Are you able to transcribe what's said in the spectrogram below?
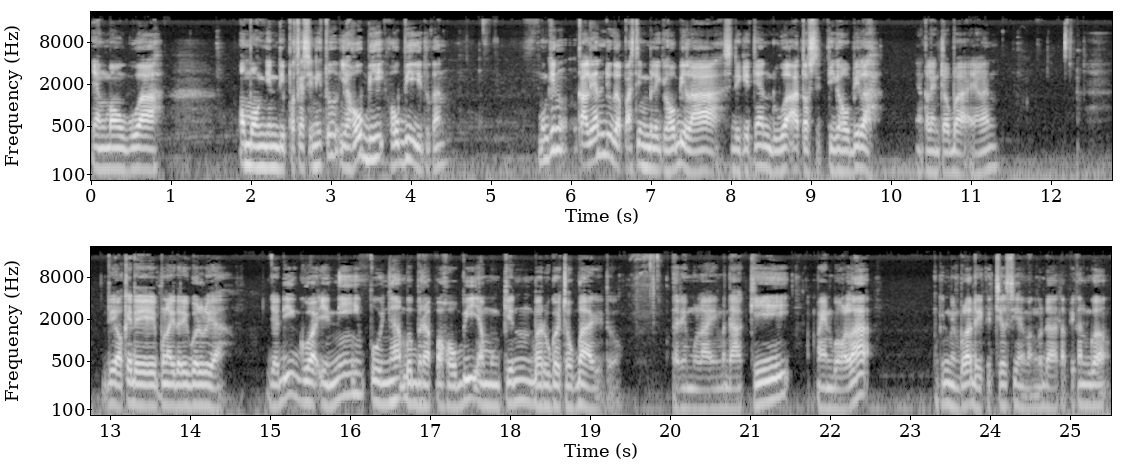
yang mau gua omongin di podcast ini tuh ya hobi hobi gitu kan mungkin kalian juga pasti memiliki hobi lah. Sedikitnya dua atau tiga hobi lah yang kalian coba ya kan? Di oke deh mulai dari gua dulu ya. Jadi gua ini punya beberapa hobi yang mungkin baru gua coba gitu. Dari mulai mendaki main bola. Mungkin main bola dari kecil sih emang udah tapi kan gua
